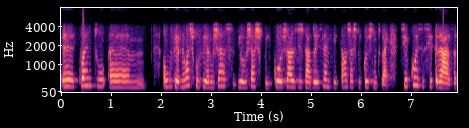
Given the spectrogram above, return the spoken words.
Eh, quanto um, ao governo, eu acho que o governo já se deu, já explicou, já desde há dois anos e tal, já explicou isto muito bem. Se a coisa se, atrasa,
